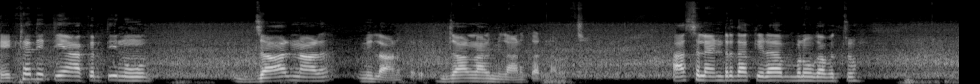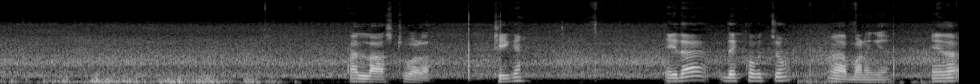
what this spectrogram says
ਹੇਠਾਂ ਦਿੱਤੀਆਂ ਆਕ੍ਰਿਤੀ ਨੂੰ ਜਾਲ ਨਾਲ ਮਿਲਾਨ ਕਰੋ। ਜਾਲ ਨਾਲ ਮਿਲਾਨ ਕਰਨਾ ਬੱਚੋ। ਆ ਸਿਲੰਡਰ ਦਾ ਕਿਹੜਾ ਬਣੂਗਾ ਬੱਚੋ? ਆ ਲਾਸਟ ਵਾਲਾ। ਠੀਕ ਹੈ? ਇਹਦਾ ਦੇਖੋ ਬੱਚੋ ਆ ਬਣ ਗਿਆ। ਇਹਦਾ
